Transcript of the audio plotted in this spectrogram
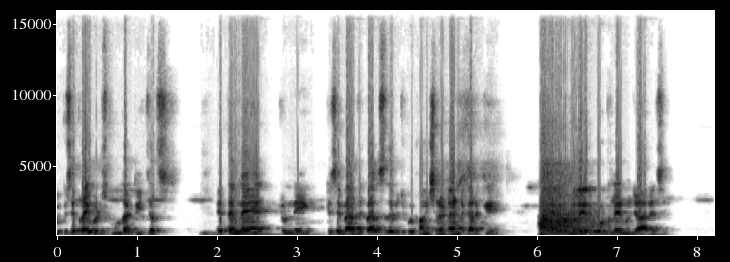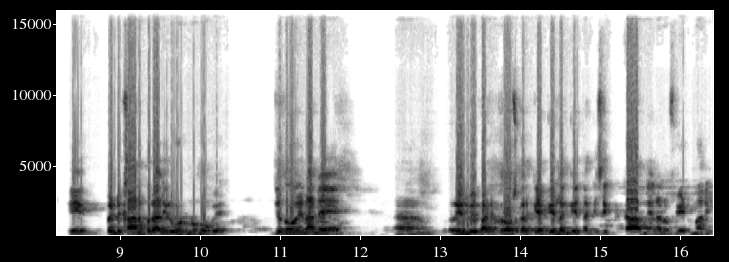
ਜੋ ਕਿਸੇ ਪ੍ਰਾਈਵੇਟ ਸਕੂਲ ਦਾ ਟੀਚਰ ਸੀ। ਇਹ ਤਿੰਨੇ ਚੁੰਨੀ ਕਿਸੇ ਮੈਰਿਜ ਪੈਲਸ ਦੇ ਵਿੱਚ ਕੋਈ ਫੰਕਸ਼ਨ ਅਟੈਂਡ ਕਰਕੇ ਮਲੇਰਕੋਟਲੇ ਨੂੰ ਜਾ ਰਹੇ ਸੀ। ਇਹ ਪਿੰਡ ਖਾਨਪੁਰ ਵਾਲੀ ਰੋਡ ਨੂੰ ਹੋ ਗਏ। ਜਦੋਂ ਇਹਨਾਂ ਨੇ ਰੇਲਵੇ ਫਾਟਕ ਕ੍ਰਾਸ ਕਰਕੇ ਅੱਗੇ ਲੰਘੇ ਤਾਂ ਕਿਸੇ ਕਾਰ ਨੇ ਇਹਨਾਂ ਨੂੰ ਫੇਟ ਮਾਰੀ।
